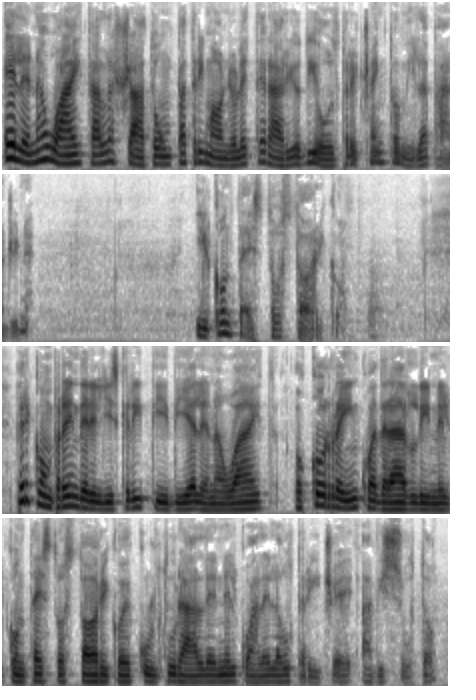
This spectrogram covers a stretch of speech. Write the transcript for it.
Elena White ha lasciato un patrimonio letterario di oltre 100.000 pagine. Il contesto storico. Per comprendere gli scritti di Elena White occorre inquadrarli nel contesto storico e culturale nel quale l'autrice ha vissuto.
